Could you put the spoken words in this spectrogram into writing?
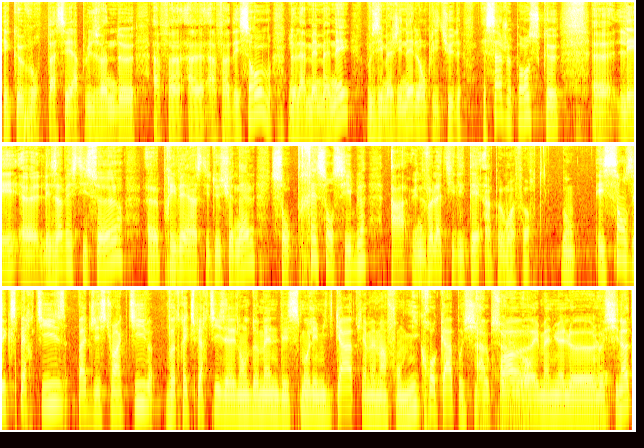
et que vous repassez à plus 22 à fin, à fin décembre de la même année, vous imaginez l'amplitude. Et ça, je pense que euh, les, euh, les, investisseurs euh, privés et institutionnels sont très sensibles à une volatilité un peu moins forte. Bon, et sans expertise, pas de gestion active. Votre expertise, elle est dans le domaine des small et mid cap. Il y a même un fonds micro cap aussi, je crois, euh, Emmanuel euh, Le Sinote.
